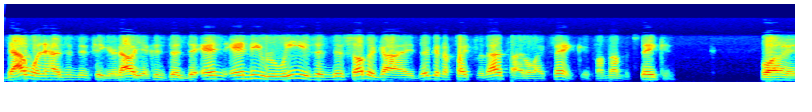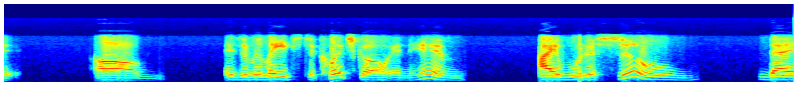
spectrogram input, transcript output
That one hasn't been figured out yet because the the An- Andy Ruiz and this other guy they're going to fight for that title, I think, if I'm not mistaken. But um, as it relates to Klitschko and him, I would assume that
